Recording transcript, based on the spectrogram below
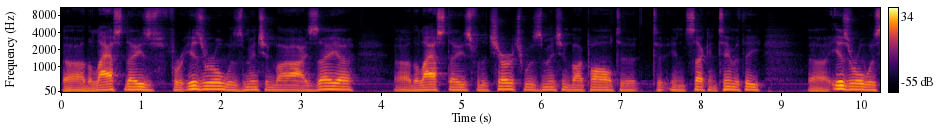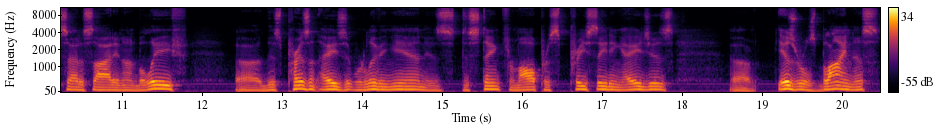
the last days for Israel was mentioned by Isaiah. The last days for the church was mentioned by Paul to, to in 2 Timothy. Uh, Israel was set aside in unbelief. Uh, this present age that we're living in is distinct from all pre- preceding ages. Uh, Israel's blindness,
